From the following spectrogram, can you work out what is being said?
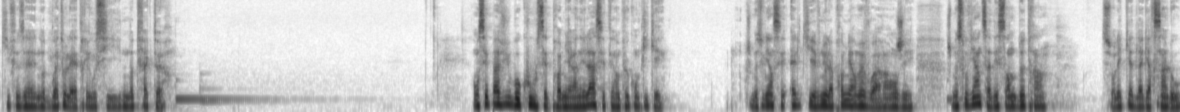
qui faisait notre boîte aux lettres et aussi notre facteur. On s'est pas vu beaucoup cette première année-là, c'était un peu compliqué. Je me souviens, c'est elle qui est venue la première me voir à Angers. Je me souviens de sa descente de train sur les quais de la gare Saint-Lô.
